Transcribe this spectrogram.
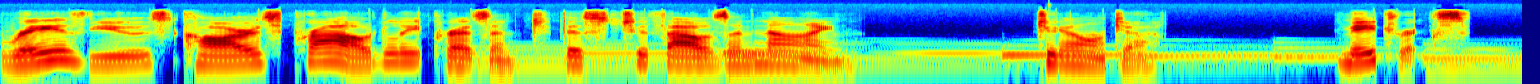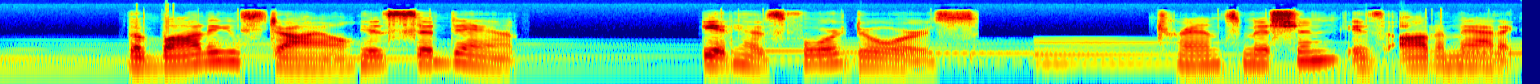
Ray's Used Cars proudly present this 2009 Toyota Matrix. The body style is sedan. It has four doors. Transmission is automatic.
